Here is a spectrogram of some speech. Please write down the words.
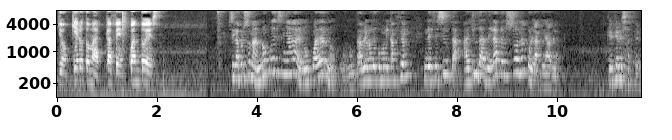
Yo quiero tomar café. ¿Cuánto es? Si la persona no puede señalar en un cuaderno o en un tablero de comunicación, necesita ayuda de la persona con la que habla. ¿Qué quieres hacer?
